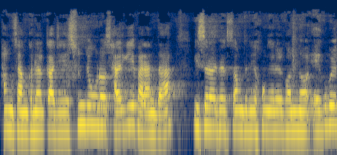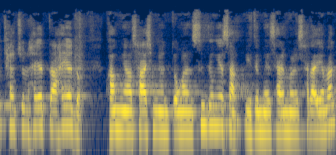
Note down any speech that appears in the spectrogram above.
항상 그날까지 순종으로 살기 바란다. 이스라엘 백성들이 홍해를 건너 애굽을 탈출하였다 하여도 광야 40년 동안 순종의 삶, 믿음의 삶을 살아야만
